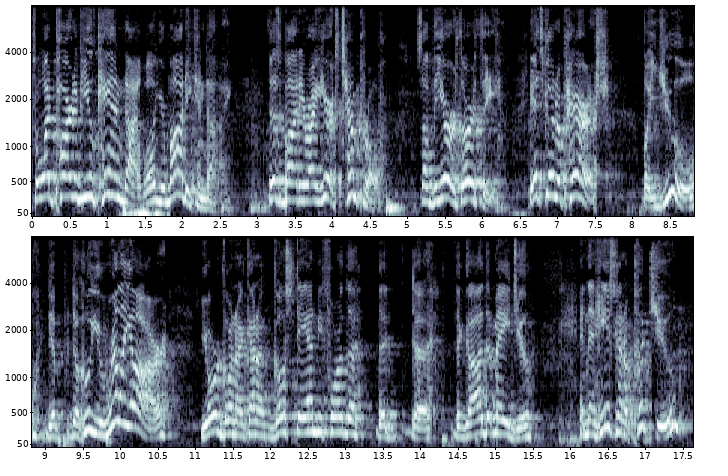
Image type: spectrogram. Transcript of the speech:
So, what part of you can die? Well, your body can die. This body right here, it's temporal. Of the earth, earthy. It's going to perish. But you, the, the, who you really are, you're going to, going to go stand before the, the, the, the God that made you, and then He's going to put you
